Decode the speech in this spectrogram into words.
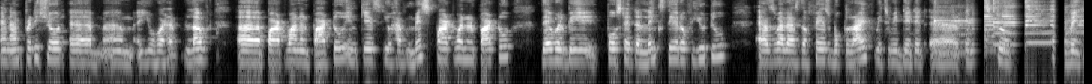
And i'm pretty sure um, um, you have loved uh, part one and part two. In case you have missed part one and part two there will be posted the links there of youtube as well as the Facebook Live, which we did it uh, in two weeks.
